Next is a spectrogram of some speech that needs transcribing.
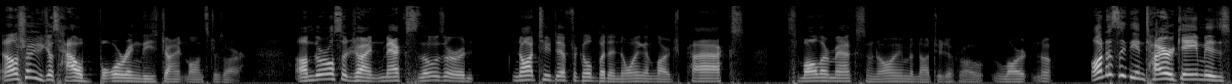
And I'll show you just how boring these giant monsters are. Um, there are also giant mechs. Those are not too difficult, but annoying in large packs. Smaller mechs, annoying, but not too difficult. Large, no. Honestly, the entire game is.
